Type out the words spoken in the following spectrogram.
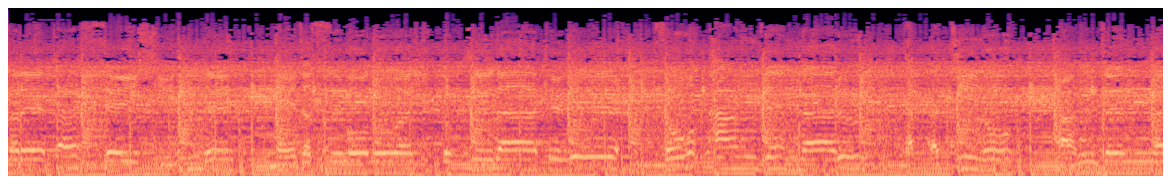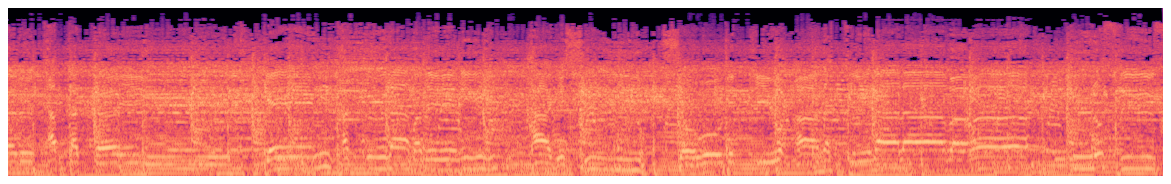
された精神で目指すものは一つだけ。そう完全なる形の完全なる戦い厳格なまでに激しい衝撃を放つならばクロスす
